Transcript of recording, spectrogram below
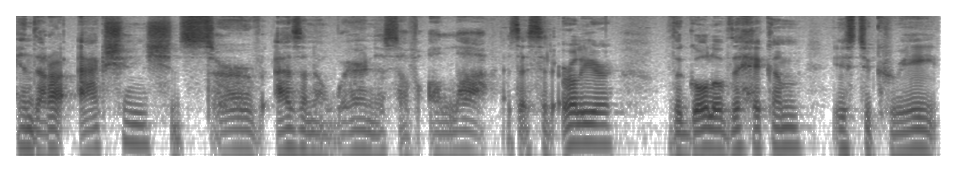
And that our actions should serve as an awareness of Allah. As I said earlier, the goal of the hikam is to create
